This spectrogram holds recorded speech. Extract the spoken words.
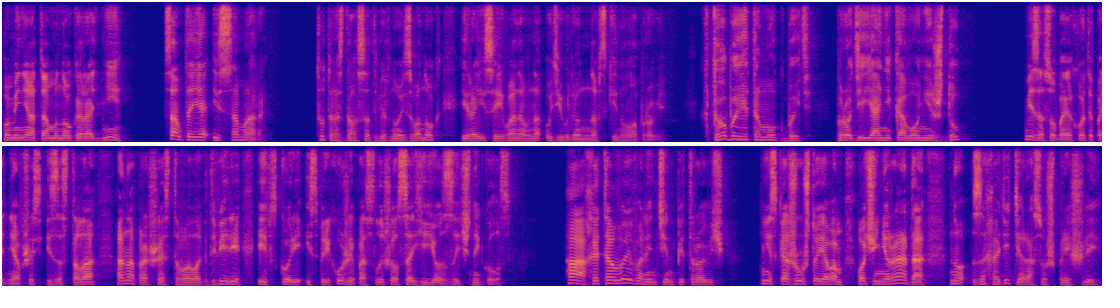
У меня там много родни. Сам-то я из Самары». Тут раздался дверной звонок, и Раиса Ивановна удивленно вскинула брови. «Кто бы это мог быть? Вроде я никого не жду». Без особой охоты, поднявшись из-за стола, она прошествовала к двери, и вскоре из прихожей послышался ее зычный голос. «Ах, это вы, Валентин Петрович! Не скажу, что я вам очень рада, но заходите, раз уж пришли».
